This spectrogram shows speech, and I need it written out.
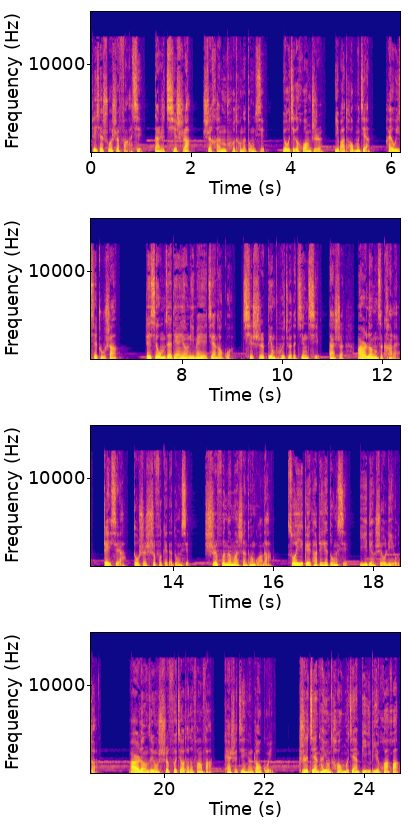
这些说是法器，但是其实啊是很普通的东西，有几个黄纸，一把桃木剑，还有一些朱砂。这些我们在电影里面也见到过，其实并不会觉得惊奇，但是二愣子看来。这些啊都是师傅给的东西，师傅那么神通广大，所以给他这些东西一定是有理由的。二愣子用师傅教他的方法开始进行招鬼，只见他用桃木剑比一比画画，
